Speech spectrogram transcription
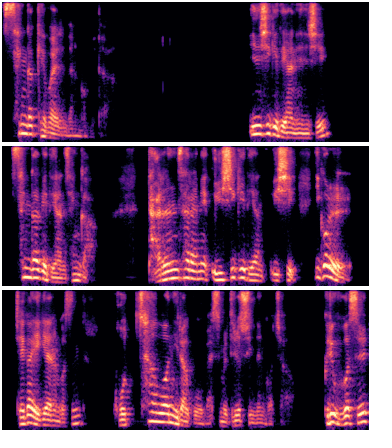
생각해 봐야 된다는 겁니다. 인식에 대한 인식, 생각에 대한 생각, 다른 사람의 의식에 대한 의식, 이걸 제가 얘기하는 것은 고차원이라고 말씀을 드릴 수 있는 거죠. 그리고 그것을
